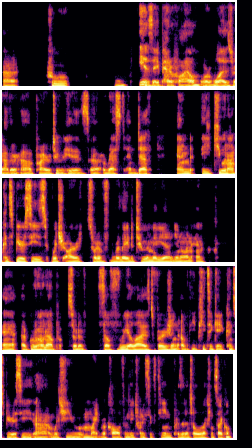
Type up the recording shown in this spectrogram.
uh, who is a pedophile, or was rather, uh, prior to his uh, arrest and death. And the QAnon conspiracies, which are sort of related to maybe a you know an, an a grown-up sort of self-realized version of the Pizzagate conspiracy, uh, which you might recall from the 2016 presidential election cycle,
